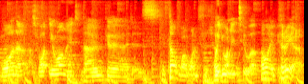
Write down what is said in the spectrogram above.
One up, That's what you wanted. no girders. It's not what I wanted. Well, you wanted two up. I wanted three up.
